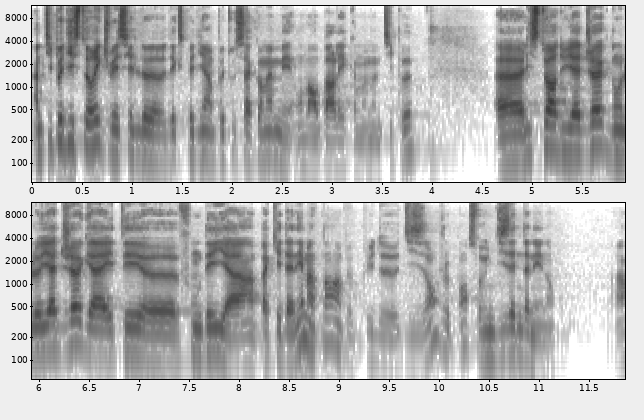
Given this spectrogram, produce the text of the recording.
Un petit peu d'historique, je vais essayer d'expédier un peu tout ça quand même, mais on va en parler quand même un petit peu. Euh, L'histoire du Yadjug, dont le Yadjug a été euh, fondé il y a un paquet d'années maintenant, un peu plus de 10 ans, je pense, ou une dizaine d'années, non? Hein?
